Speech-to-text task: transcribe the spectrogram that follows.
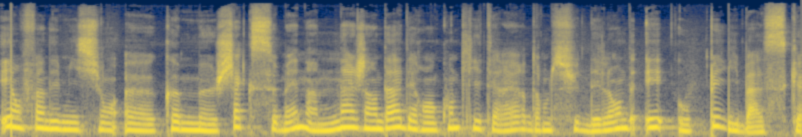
Et en fin d'émission, euh, comme chaque semaine, un agenda des rencontres littéraires dans le sud des Landes et au Pays Basque.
